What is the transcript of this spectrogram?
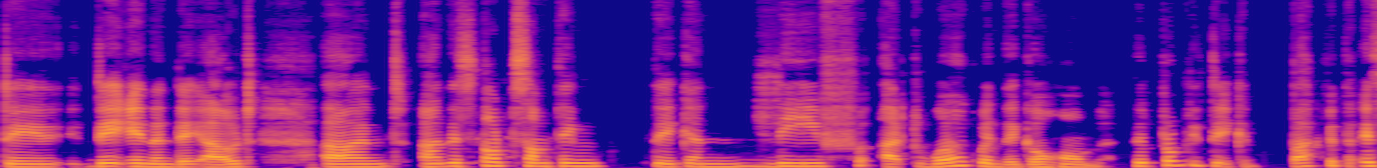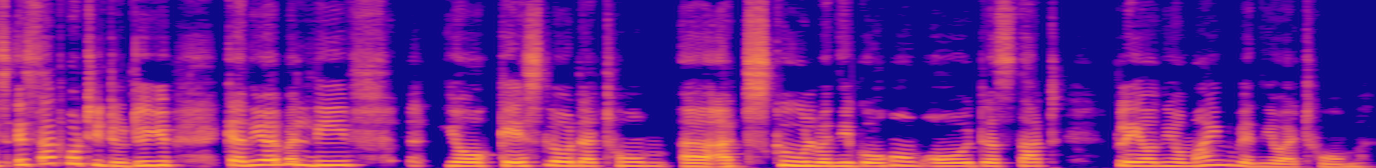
day day in and day out and and it's not something they can leave at work when they go home. They probably take it back with them. Is, is that what you do? Do you can you ever leave your caseload at home uh, at school when you go home, or does that play on your mind when you're at home?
